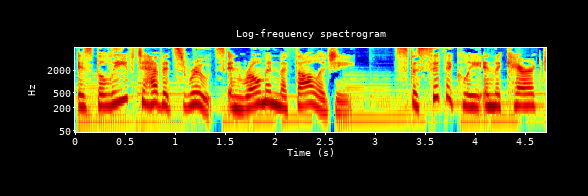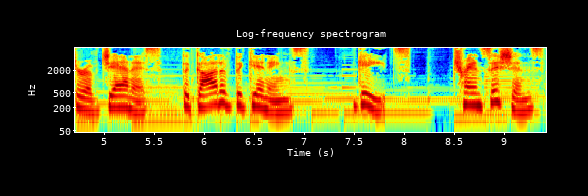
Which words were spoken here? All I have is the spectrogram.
is believed to have its roots in Roman mythology, specifically in the character of Janus, the god of beginnings, gates, transitions,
